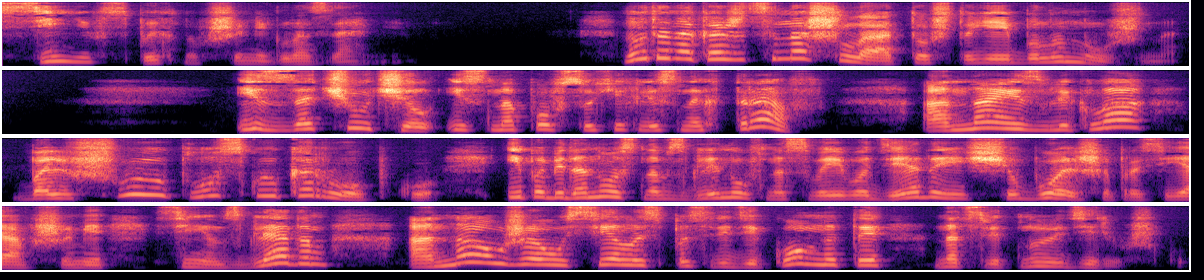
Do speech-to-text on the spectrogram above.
сине вспыхнувшими глазами. Но вот она, кажется, нашла то, что ей было нужно. Из-за чучел и снопов сухих лесных трав она извлекла большую плоскую коробку и, победоносно взглянув на своего деда еще больше просиявшими синим взглядом, она уже уселась посреди комнаты на цветную дерюшку.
